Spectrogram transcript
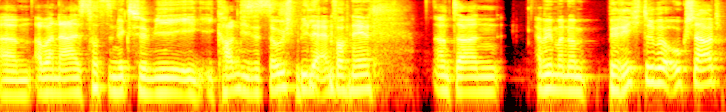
Ähm, aber na, ist trotzdem nichts für mich. Ich, ich kann diese Soul-Spiele einfach nicht. Und dann habe ich mir noch einen Bericht drüber angeschaut,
